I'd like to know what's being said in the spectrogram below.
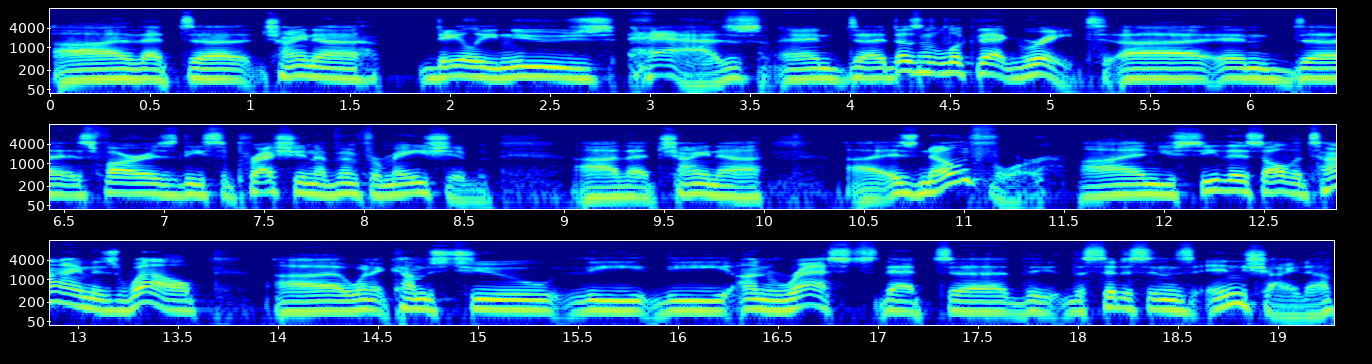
that China Daily News has, and uh, it doesn't look that great. Uh, and uh, as far as the suppression of information uh, that China uh, is known for, uh, and you see this all the time as well when it comes to the the unrest that the the citizens in China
